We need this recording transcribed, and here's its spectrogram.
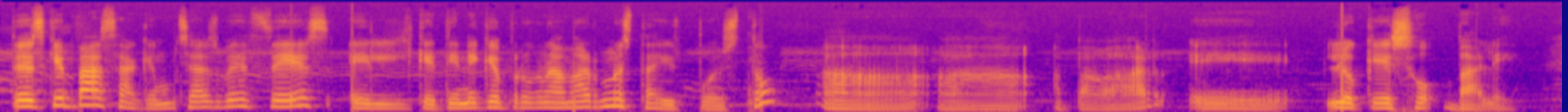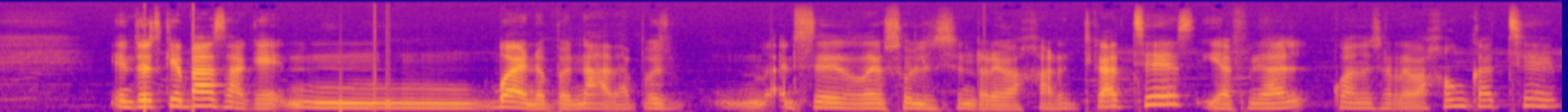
Entonces, ¿qué pasa? Que muchas veces el que tiene que programar no está dispuesto a, a- a pagar eh, lo que eso vale. Entonces, ¿qué pasa? Que, mm, bueno, pues nada, pues se suelen rebajar caches y al final, cuando se rebaja un caché,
